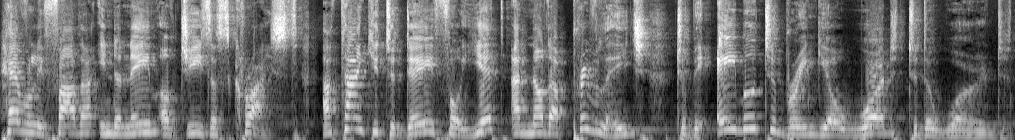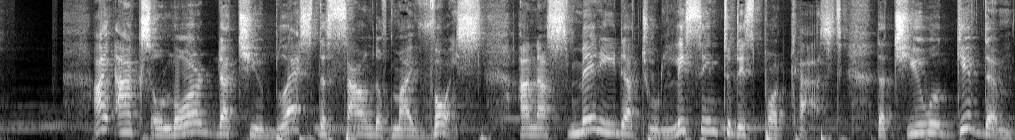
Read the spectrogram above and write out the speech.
Heavenly Father, in the name of Jesus Christ, I thank you today for yet another privilege to be able to bring your word to the world. I ask, O Lord, that you bless the sound of my voice and as many that will listen to this podcast, that you will give them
